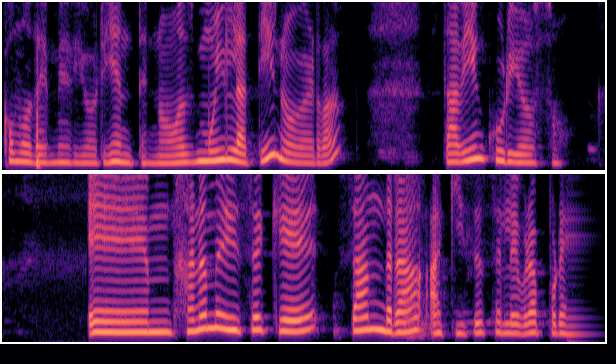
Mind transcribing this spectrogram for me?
como de Medio Oriente, ¿no? Es muy latino, ¿verdad? Está bien curioso. Em, Hannah me dice que Sandra aquí se celebra, por ejemplo,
